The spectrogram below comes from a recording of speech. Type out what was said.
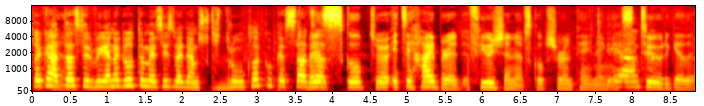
Tā kā Jā. tas ir viena gulta, mēs izveidām mhm. strūklaku, kas saucās... Sculpture, it's a hybrid, a fusion of sculpture and painting. Jā, it's two together.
